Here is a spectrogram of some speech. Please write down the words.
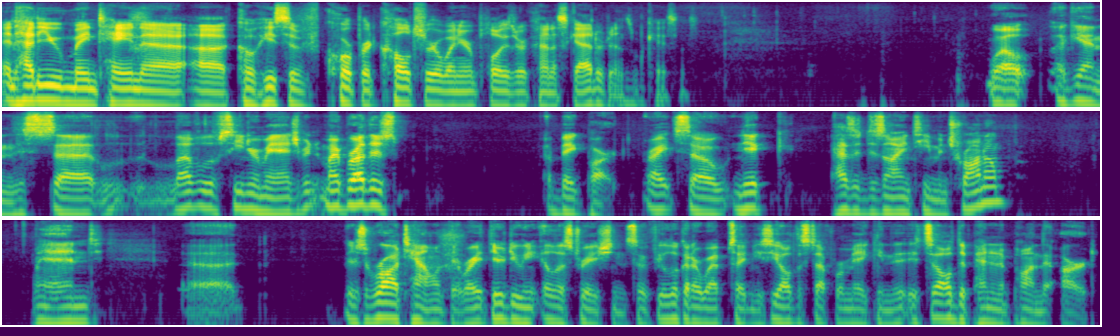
And how do you maintain a, a cohesive corporate culture when your employees are kind of scattered in some cases? Well, again, this uh, level of senior management, my brother's a big part, right? So Nick has a design team in Toronto, and uh, there's raw talent there, right? They're doing illustrations. So if you look at our website and you see all the stuff we're making, it's all dependent upon the art.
